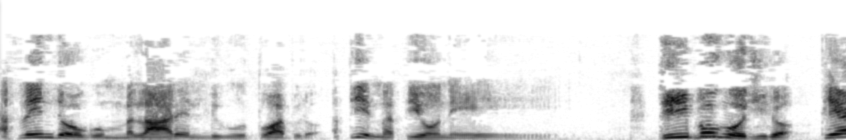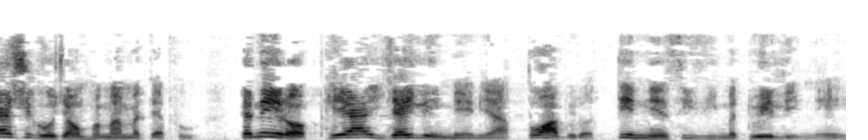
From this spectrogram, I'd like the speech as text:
အသင်းတော်ကိုမလာတဲ့လူကိုသွားပြီးတော့အပြစ်မပြောနဲ့ဒီပုဂ္ဂိုလ်ကြီးတော့ဖះရှိခိုးကြောင့်မှန်မှန်မတက်ဘူးတနေ့တော့ဖះရိုက်လိမ့်မယ်များသွားပြီးတော့တင်းတင်းစီးစီးမတွေးလိမ့်နဲ့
